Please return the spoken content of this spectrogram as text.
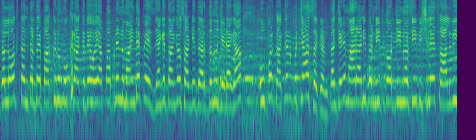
ਤਾਂ ਲੋਕਤੰਤਰ ਦੇ ਪੱਖ ਨੂੰ ਮੁੱਖ ਰੱਖਦੇ ਹੋਏ ਆਪਾਂ ਆਪਣੇ ਨੁਮਾਇੰਦੇ ਭੇਜ ਦਿਆਂਗੇ ਤਾਂ ਕਿ ਉਹ ਸਾਡੇ ਦਰਦ ਨੂੰ ਜਿਹੜਾ ਹੈਗਾ ਉੱਪਰ ਤੱਕ ਪਹੁੰਚਾ ਸਕਣ। ਤਾਂ ਜਿਹੜੇ ਮਹਾਰਾਣੀ ਪਰਨੀਤ ਕੌਰ ਜੀ ਨੂੰ ਅਸੀਂ ਪਿਛਲੇ ਸਾਲ ਵੀ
